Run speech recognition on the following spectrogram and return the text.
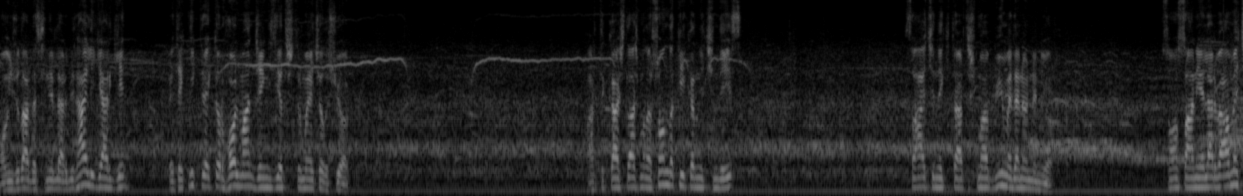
Oyuncular da sinirler bir hayli gergin. Ve teknik direktör Holman Cengiz'i yatıştırmaya çalışıyor. Artık karşılaşmada son dakikanın içindeyiz. Saha içindeki tartışma büyümeden önleniyor. Son saniyeler ve Ahmet Çakar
